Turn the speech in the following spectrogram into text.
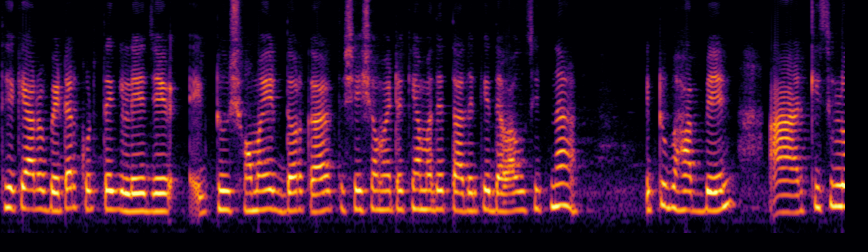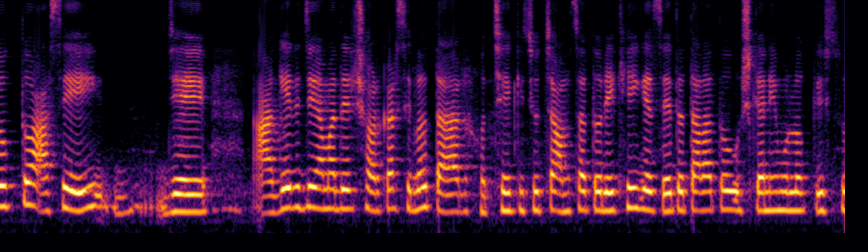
থেকে আরও বেটার করতে গেলে যে একটু সময়ের দরকার, তো সেই সময়টা কি আমাদের তাদেরকে দেওয়া উচিত না? একটু ভাববেন। আর কিছু লোক তো আসেই যে আগের যে আমাদের সরকার ছিল, তার হচ্ছে কিছু চামচা তো রেখেই গেছে, তো তারা তো উস্কানিমূলক কিছু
